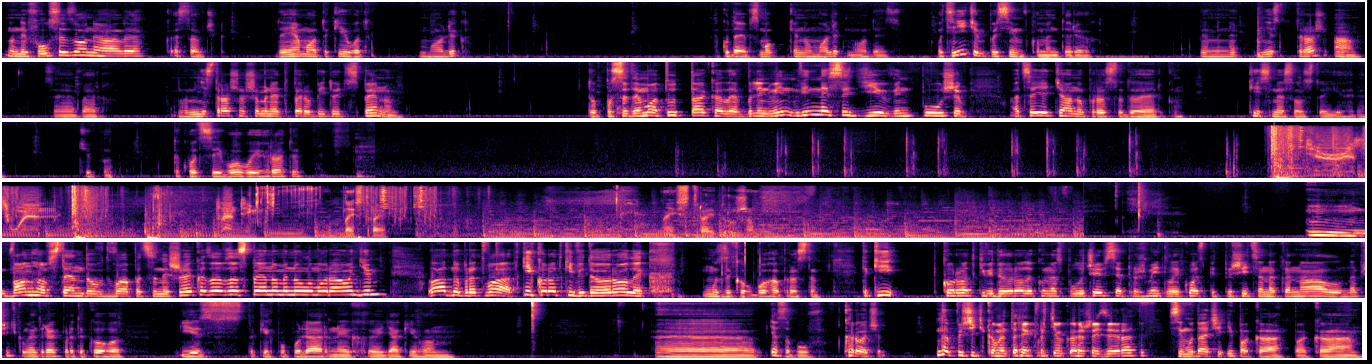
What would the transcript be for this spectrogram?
Ну, не фул сезони, але красавчик. Даємо такий от молік. А куди я в смок кинув молік? Молодець. Оцініть МП7 в коментарях. Мені, мені страшно. А, це верх. Але мені страшно, що мене тепер обійдуть в спину. То посидимо тут так, але, блін, він, він не сидів, він пушив. А це я тяну просто дуельку. Який смисл з тої ігри? Типу, так от сейвово і грати. Найс трай. Найс трай, друже. Ммм, Вангав стендов 2 пацани, що я казав за спину в минулому раунді? Ладно, братва, такий короткий відеоролик. Музика у Бога просто. Такий короткий відеоролик у нас получився. Прожміть лайкос, підпишіться на канал, напишіть в коментарях про такого із таких популярних, як його. Е, я забув. Коротше, напишіть в коментарях проти кого ще зіграти. Всім удачі і пока. Пока.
